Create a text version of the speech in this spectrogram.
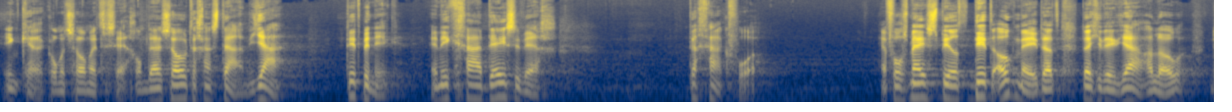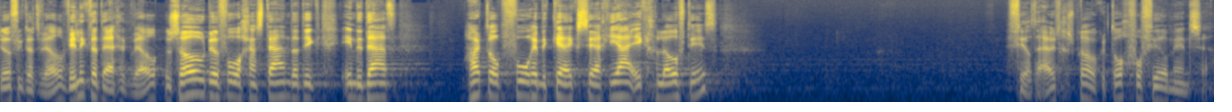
in kerk, om het zo maar te zeggen. Om daar zo te gaan staan. Ja, dit ben ik. En ik ga deze weg. Daar ga ik voor. En volgens mij speelt dit ook mee, dat, dat je denkt, ja hallo, durf ik dat wel? Wil ik dat eigenlijk wel? Zo ervoor gaan staan dat ik inderdaad hardop voor in de kerk zeg, ja ik geloof dit. Veel te uitgesproken, toch, voor veel mensen.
